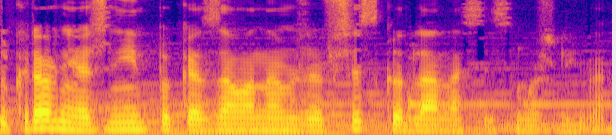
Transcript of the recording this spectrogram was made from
Cukrownia Żnin pokazała nam, że wszystko dla nas jest możliwe.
